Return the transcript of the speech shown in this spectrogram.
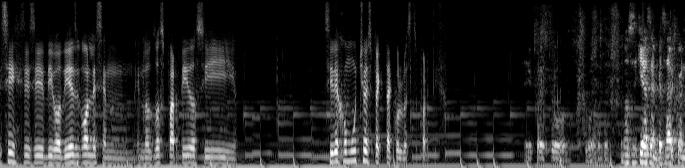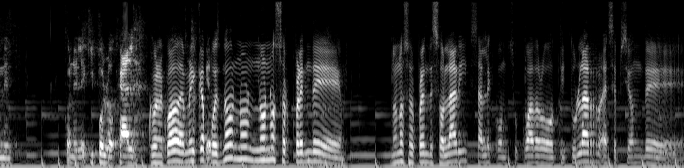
sí, sí, sí, digo, 10 goles en, los dos partidos y sí dejó mucho espectáculo este partido. Sí, pues No sé si quieras empezar con el, con el equipo local. Con el cuadro de América, pues no, no, no nos sorprende. No nos sorprende Solari, sale con su cuadro titular, a excepción de.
